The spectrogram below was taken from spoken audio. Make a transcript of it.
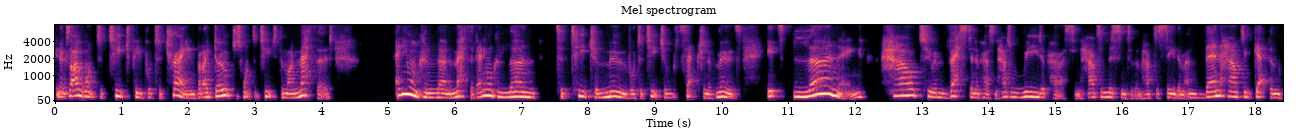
you know because i want to teach people to train but i don't just want to teach them my method. Anyone can learn a method. Anyone can learn to teach a move or to teach a section of moves. It's learning how to invest in a person, how to read a person, how to listen to them, how to see them, and then how to get them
